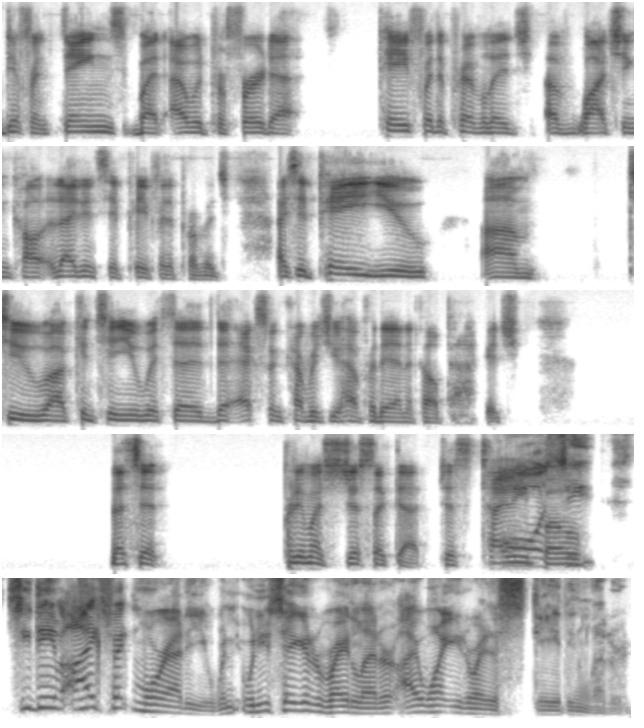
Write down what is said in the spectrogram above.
different things, but I would prefer to pay for the privilege of watching college. I didn't say pay for the privilege. I said pay you um, to uh, continue with the the excellent coverage you have for the NFL package. That's it. Pretty much just like that. Just tiny oh, bow. see, see, Dave, I expect more out of you. When when you say you're going to write a letter, I want you to write a scathing letter.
